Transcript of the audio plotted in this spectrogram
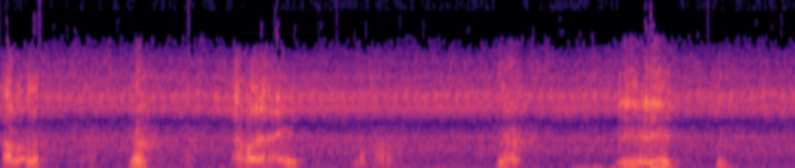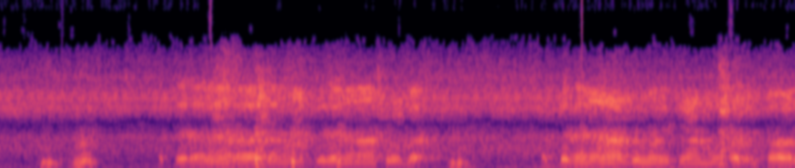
تعرض له؟ نعم. تعرض له عيني. ما تعرض نعم. نعم حدثنا آدم حدثنا شعبة. حدثنا عبد الملك عن مصعب قال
